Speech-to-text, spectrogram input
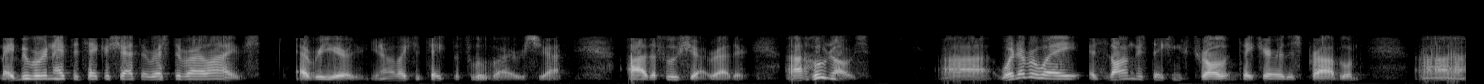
maybe we're going to have to take a shot the rest of our lives every year. You know, like to take the flu virus shot, uh, the flu shot rather. Uh, who knows? Uh, whatever way, as long as they can control it and take care of this problem, uh,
